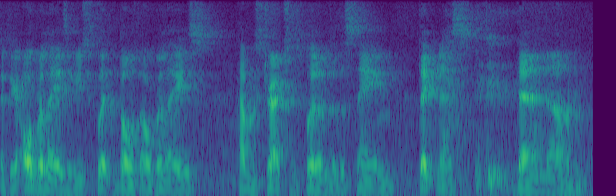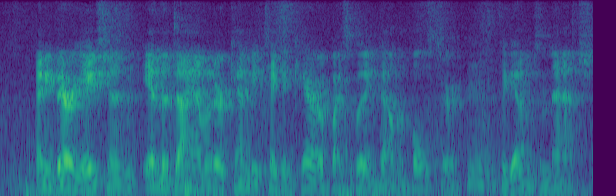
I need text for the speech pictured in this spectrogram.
if your overlays, if you split both overlays, have them stretch and split them to the same thickness, then um, any variation in the diameter can be taken care of by splitting down the bolster to get them to match.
